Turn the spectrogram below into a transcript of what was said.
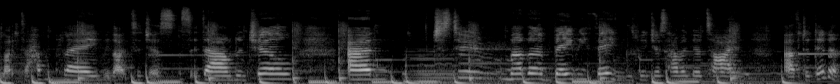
like to have a play, we like to just sit down and chill and just do mother baby things, we just have a good time after dinner.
